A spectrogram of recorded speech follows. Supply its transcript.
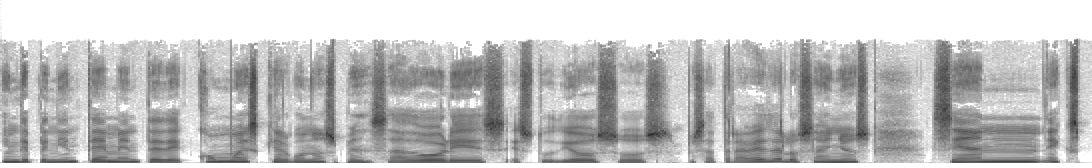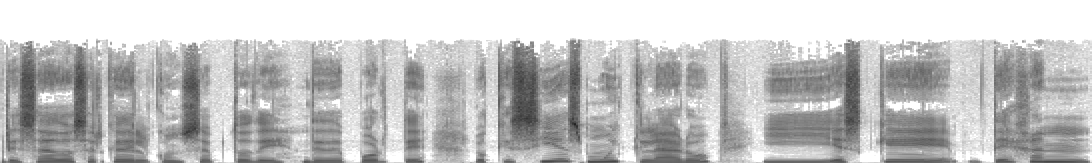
independientemente de cómo es que algunos pensadores, estudiosos, pues a través de los años se han expresado acerca del concepto de, de deporte, lo que sí es muy claro y es que dejan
